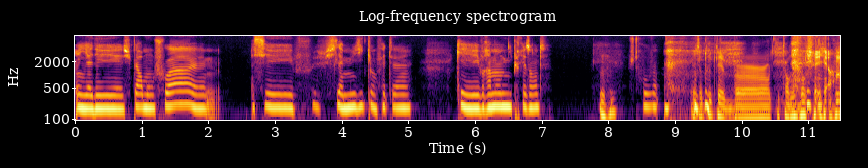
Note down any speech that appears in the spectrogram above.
Il y a des super bons choix. euh, c'est la musique en fait qui est vraiment omniprésente, Mhm. je trouve. Et Surtout que les brrr qui tombent régulièrement,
